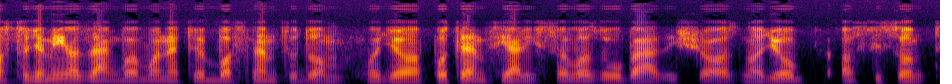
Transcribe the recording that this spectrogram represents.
Azt, hogy a mi hazánkban van-e több, azt nem tudom. Hogy a potenciális szavazóbázisa az nagyobb, azt viszont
